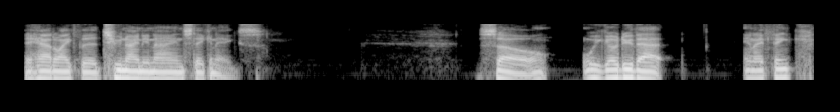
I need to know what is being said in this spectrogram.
They had like the 2.99 steak and eggs. So we go do that and I think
